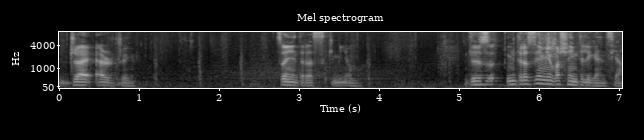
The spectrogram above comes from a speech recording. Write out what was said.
JRG. Co nie teraz z kminią? Interes- Interesuje mnie wasza inteligencja.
